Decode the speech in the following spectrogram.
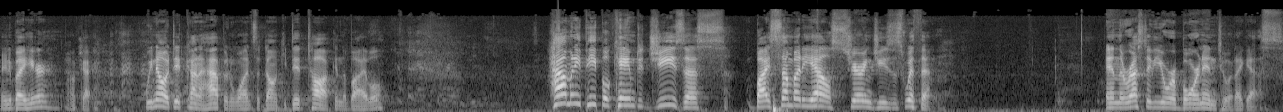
Anybody here? Okay. We know it did kind of happen once. A donkey did talk in the Bible. How many people came to Jesus by somebody else sharing Jesus with them? And the rest of you were born into it, I guess.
